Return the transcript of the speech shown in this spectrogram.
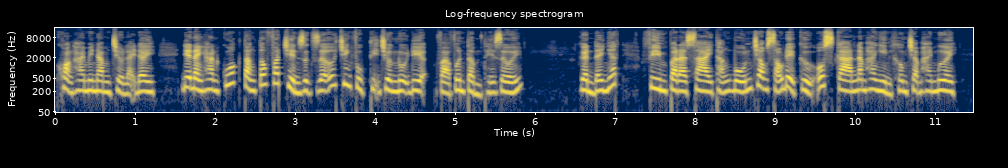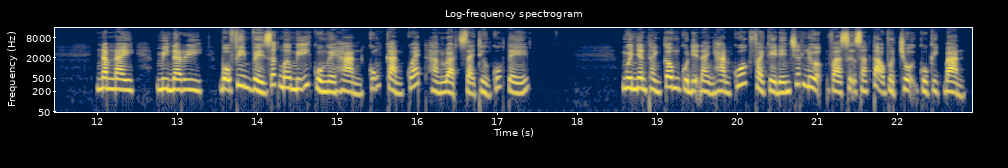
Khoảng 20 năm trở lại đây, điện ảnh Hàn Quốc tăng tốc phát triển rực rỡ chinh phục thị trường nội địa và vươn tầm thế giới. Gần đây nhất, phim Parasite thắng 4 trong 6 đề cử Oscar năm 2020. Năm nay, Minari, bộ phim về giấc mơ Mỹ của người Hàn cũng càn quét hàng loạt giải thưởng quốc tế. Nguyên nhân thành công của điện ảnh Hàn Quốc phải kể đến chất lượng và sự sáng tạo vượt trội của kịch bản –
